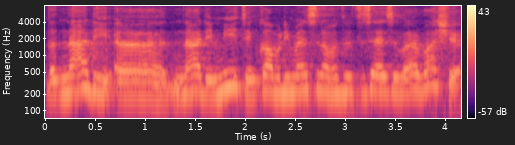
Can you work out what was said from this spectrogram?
dat na die, uh, na die meeting kwamen die mensen naar me toe en zeiden ze, waar was je?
